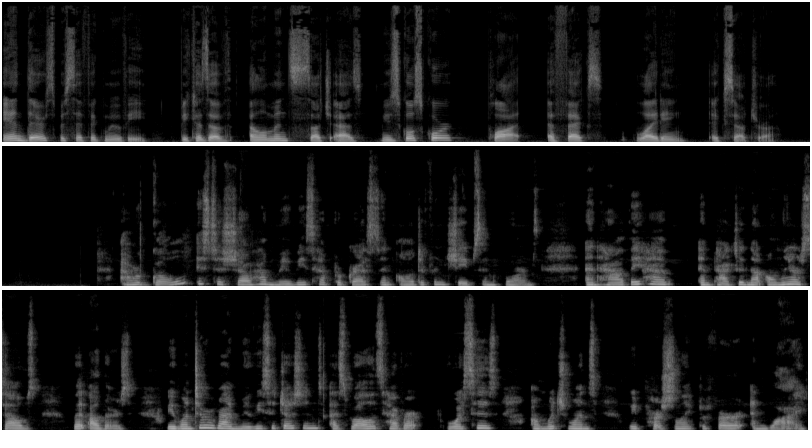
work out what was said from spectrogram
and their specific movie because of elements such as musical score, plot, effects, lighting, etc. Our goal is to show how movies have progressed in all different shapes and forms, and how they have impacted not only ourselves but others. We want to provide movie suggestions as well as have our voices on which ones we personally prefer and why.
